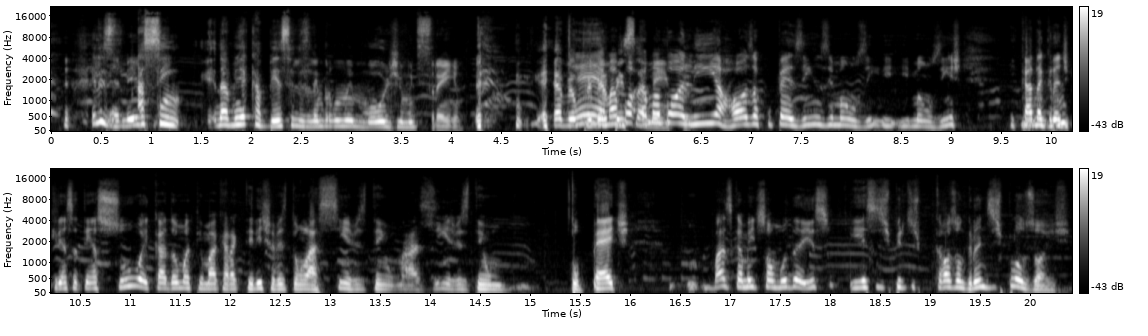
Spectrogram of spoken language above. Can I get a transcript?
Eles, É meio- assim, na minha cabeça eles lembram um emoji muito estranho. é meu é, primeiro uma, bo- é pensamento. uma bolinha rosa com pezinhos e, mãozinho, e, e mãozinhas. E Uhum. cada grande criança tem a sua, e cada uma tem uma característica. Às vezes tem um lacinho, às vezes tem uma asinha, às vezes tem um tupete. Basicamente só muda isso. E esses espíritos causam grandes explosões.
